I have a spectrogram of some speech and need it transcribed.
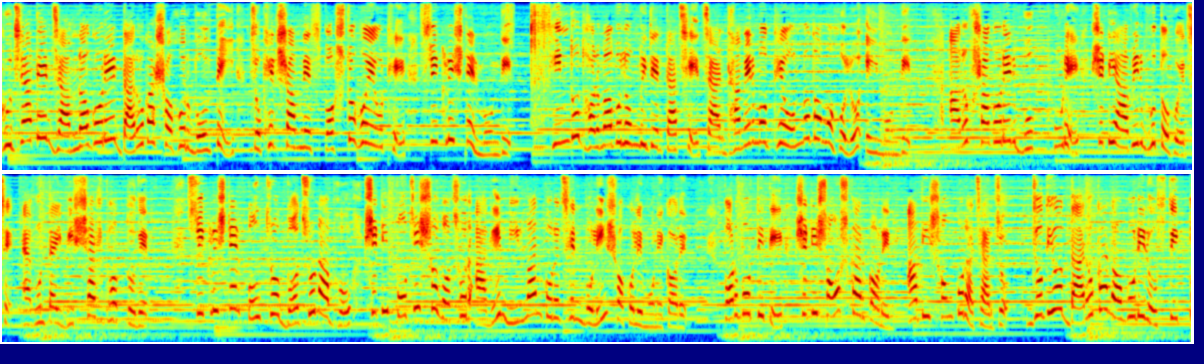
গুজরাতের জামনগরের দ্বারকা শহর বলতেই চোখের সামনে স্পষ্ট হয়ে ওঠে শ্রীকৃষ্ণের মন্দির। হিন্দু ধর্মাবলম্বীদের কাছে চার ধামের মধ্যে অন্যতম হল এই মন্দির। আরব সাগরের বুক ফুঁড়ে সেটি আবির্ভূত হয়েছে, এমনটাই বিশ্বাস ভক্তদের শ্রীকৃষ্ণের পৌত্র বজ্রনাভ সেটি পঁচিশশো বছর আগে নির্মাণ করেছেন বলেই সকলে মনে করেন পরবর্তীতে সেটি সংস্কার করেন আদি শঙ্করাচার্য। যদিও দ্বারকা নগরীর অস্তিত্ব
